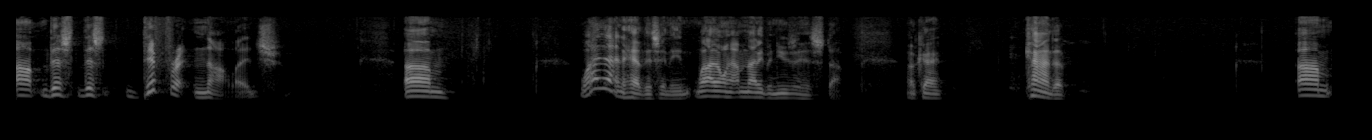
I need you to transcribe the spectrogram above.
um, this, this different knowledge, um, why did I have this in him? Well, I don't, I'm not even using his stuff. Okay? Kind of. Um,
